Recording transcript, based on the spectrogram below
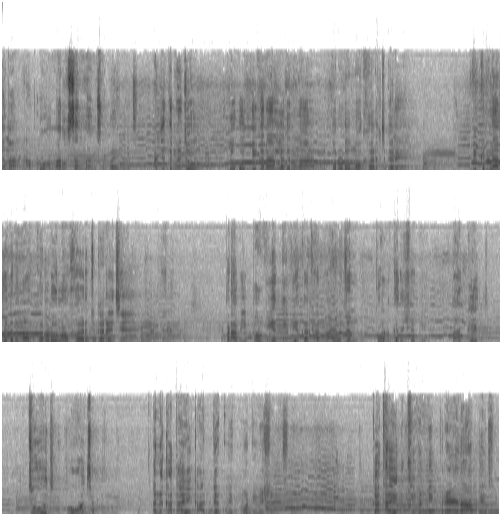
એમાં આપણું, અમારું સન્માન છુપાયેલું છે. આજે તમે જો લોકો દીકરાના લગ્નમાં કરોડોનો ખર્ચ કરે, દીકરાના લગ્નમાં કરોડોનો ખર્ચ કરે છે? પણ આવી ભવ્ય દિવ્ય કથાનું આયોજન કોણ કરી શકે? ભાગ્યે જ. જૂજ બહુ છે અને કથા એક આધ્યાત્મિક મોટિવેશન છે. કથા એક જીવનની પ્રેરણા આપે છે.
